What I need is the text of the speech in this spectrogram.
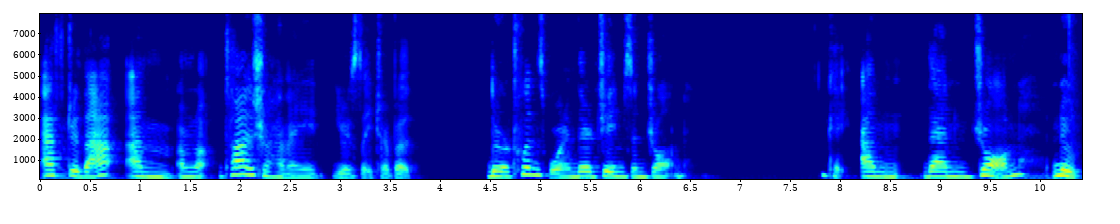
After that, I'm, I'm not entirely sure how many years later, but there are twins born, and they're James and John. Okay, and then John, no,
